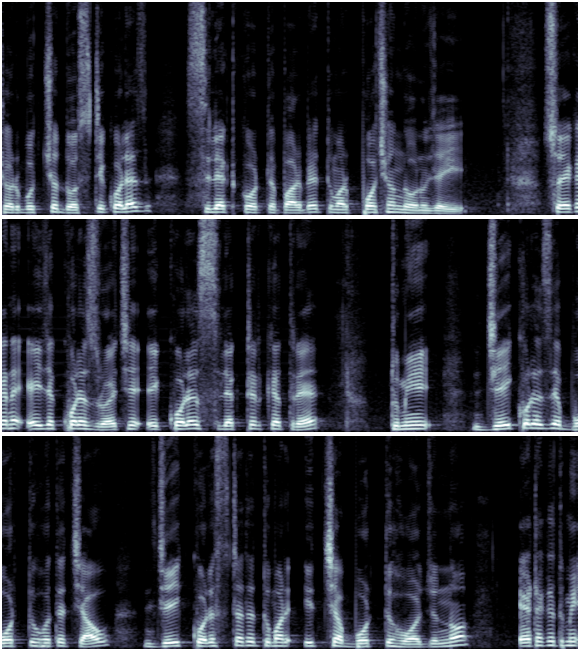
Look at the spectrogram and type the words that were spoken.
সর্বোচ্চ দশটি কলেজ সিলেক্ট করতে পারবে তোমার পছন্দ অনুযায়ী। সো এখানে এই যে কলেজ রয়েছে, এই কলেজ সিলেক্টের ক্ষেত্রে তুমি যেই কলেজে ভর্তি হতে চাও, যেই কলেজটাতে তোমার ইচ্ছা ভর্তি হওয়ার জন্য এটাকে তুমি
